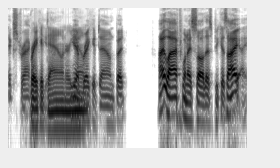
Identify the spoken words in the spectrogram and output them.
extract Break the, it down, or yeah, yeah, break it down. But I laughed when I saw this because I, I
